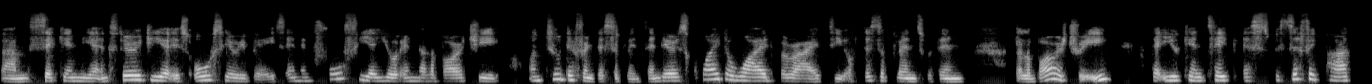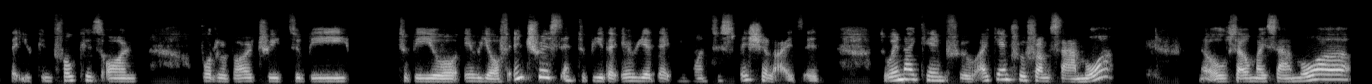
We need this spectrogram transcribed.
um, second year and third year is all theory based, and in fourth year, you're in the laboratory on two different disciplines, and there's quite a wide variety of disciplines within the laboratory that you can take a specific path that you can focus on for the laboratory to be to be your area of interest and to be the area that you want to specialize in. So when I came through, I came through from Samoa. No, so my Samoa,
